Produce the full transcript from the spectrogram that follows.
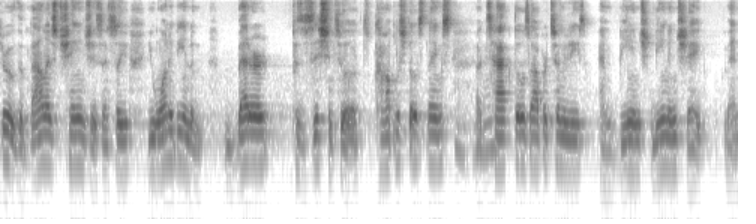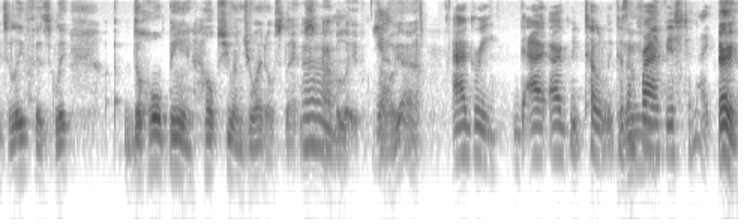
through, the balance changes. And so you, you want to be in a better position to accomplish those things, mm-hmm. attack those opportunities, and be in, being in shape mentally, physically. The whole being helps you enjoy those things, mm. I believe. So, yeah. yeah. I agree. I, I agree totally because mm. I'm mm-hmm. frying fish tonight. Hey,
